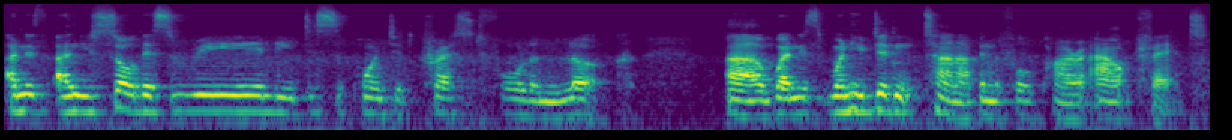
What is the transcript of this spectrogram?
and and you saw this really disappointed, crestfallen look uh, when when he didn't turn up in the full pirate outfit.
